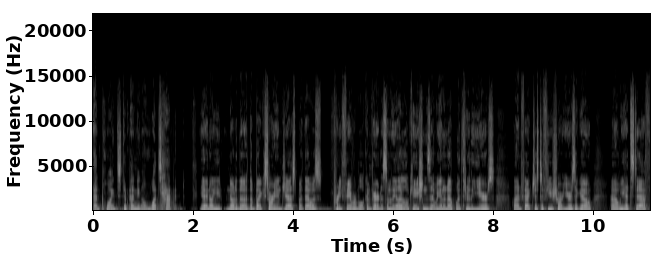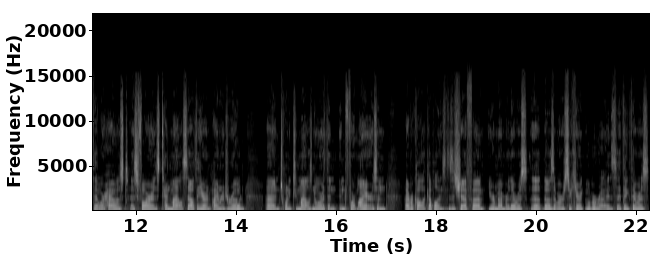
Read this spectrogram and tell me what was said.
at points, depending on what's happened. Yeah, I know you noted the, the bike story in jest, but that was pretty favorable compared to some of the other locations that we ended up with through the years. Uh, in fact, just a few short years ago, uh, we had staff that were housed as far as 10 miles south of here on Pine Ridge Road. Uh, and 22 miles north in, in Fort Myers. And I recall a couple instances, Chef. Um, you remember there was uh, those that were securing Uber rides. I think there was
